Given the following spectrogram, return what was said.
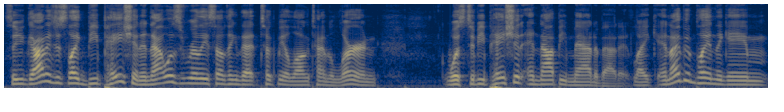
So you got to just like be patient. And that was really something that took me a long time to learn was to be patient and not be mad about it. Like, and I've been playing the game.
